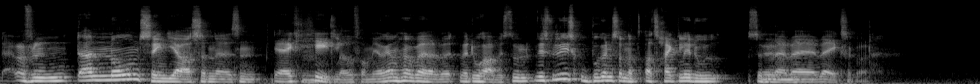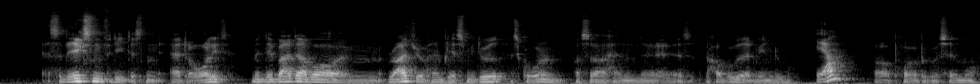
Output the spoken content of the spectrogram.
Der er, i hvert fald, der er nogle ting, jeg også sådan, er sådan, jeg er ikke Mm. helt glad for, men jeg vil gerne høre, hvad, hvad, hvad du har. Hvis, du, hvis vi lige skulle begynde sådan at, at trække lidt ud, sådan Øhm. øhm. hvad, hvad er ikke så godt. Altså det er ikke sådan, fordi det sådan er dårligt, men det er bare der, hvor øhm, Raju han bliver smidt ud af skolen, og så han øh, hopper ud af et vindue Ja. og prøver at begå selvmord.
